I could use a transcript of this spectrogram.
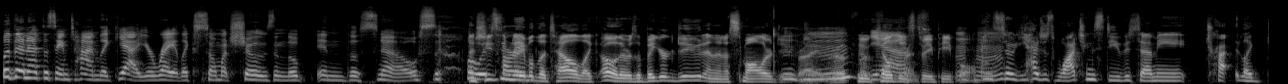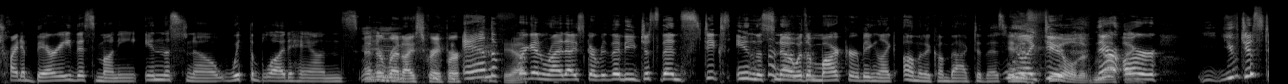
But then at the same time like yeah you're right like so much shows in the in the snow so and she's even able to tell like, oh, there was a bigger dude and then a smaller dude Right. Mm-hmm. who Yeah. killed these three people. Mm-hmm. And so yeah, just watching Steve Buscemi try like try to bury this money in the snow with the blood hands And a red mm-hmm. ice scraper. and the Yeah. friggin' red ice scraper that he just then sticks in the snow as a marker, being like, "I'm gonna come back to this." And In you're this like, dude, field of there nothing. are. You've just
